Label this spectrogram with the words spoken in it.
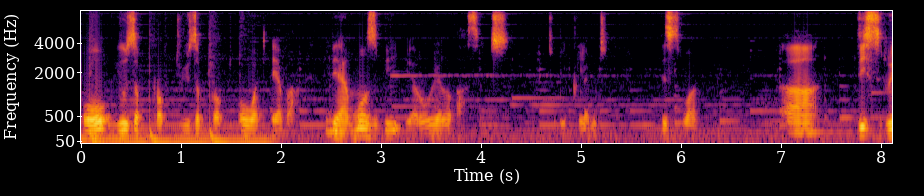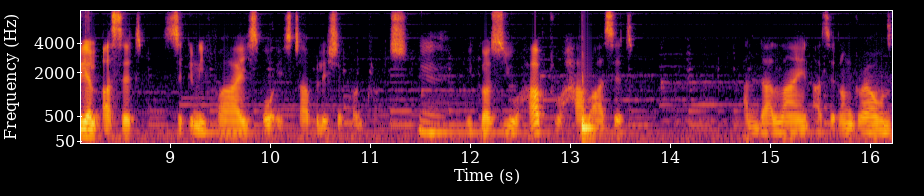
or user product to user product, or whatever. There must be a real asset to be claimed. This one. Uh, this real asset signifies or establish a contract Mm. because you have to have asset underlying asset on ground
